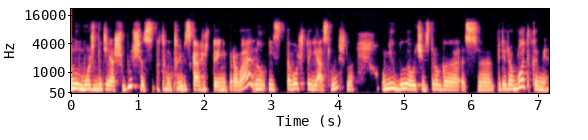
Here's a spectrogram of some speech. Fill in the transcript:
ну, может быть, я ошибусь сейчас, потом кто-нибудь скажет, что я не права, но из того, что я слышала, у них было очень строго с переработками.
